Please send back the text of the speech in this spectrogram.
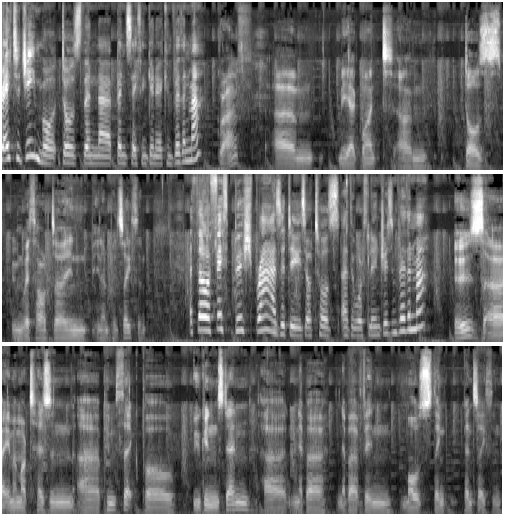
reit y G mo dos ddyn uh, Ben Seith yn gynnu ac yn flyddyn ma? Graf. Um, mi ag bwynt um, dos unwaith harta in, in yn Pensaethyn. Tho, a fifth bush bras y dws o tos y ddwrdd Lundres yn flyddyn ma? Eus uh, ima martezen uh, pimthek po Ugensden uh, neba neba vin mos think pensaethan.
